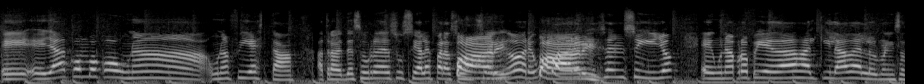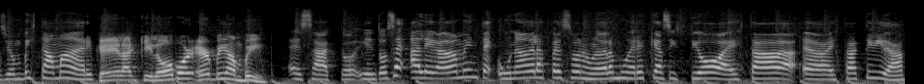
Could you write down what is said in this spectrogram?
Eh, ella convocó una, una fiesta a través de sus redes sociales para sus Party, seguidores. Un party. party sencillo en una propiedad alquilada en la urbanización Vistamar. Que él alquiló por Airbnb. Exacto. Y entonces, alegadamente, una de las personas, una de las mujeres que asistió a esta, a esta actividad,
